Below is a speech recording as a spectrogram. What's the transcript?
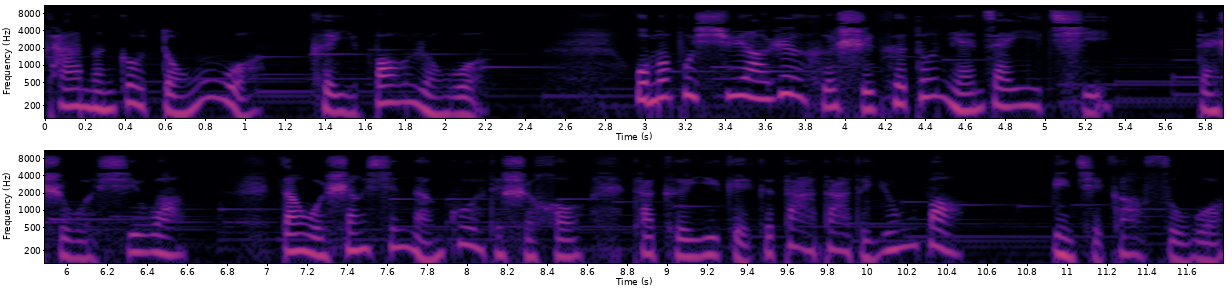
他能够懂我，可以包容我。我们不需要任何时刻都黏在一起，但是我希望，当我伤心难过的时候，他可以给个大大的拥抱，并且告诉我：“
